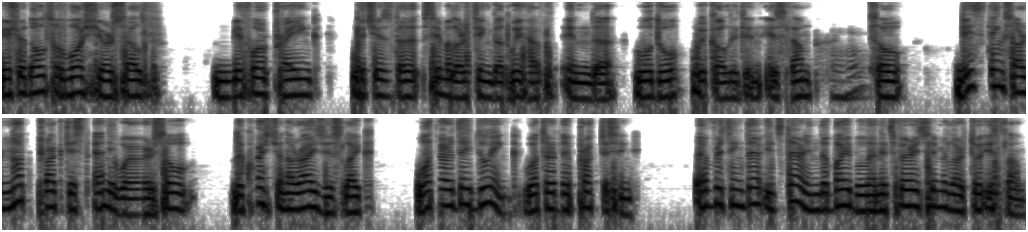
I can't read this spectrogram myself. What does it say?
you should also wash yourself before praying which is the similar thing that we have in the wudu we call it in islam Mhm. so these things are not practiced anywhere. So the question arises like what are they doing? What are they practicing? Everything there it's there in the bible and it's very similar to islam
